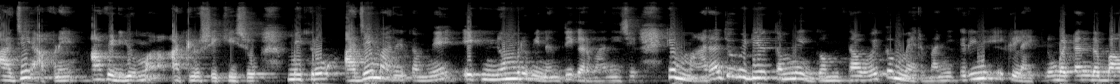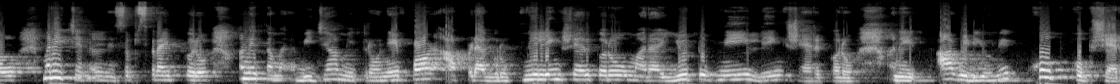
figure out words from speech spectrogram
આજે આપણે આ વિડીયોમાં આટલું શીખીશું. મિત્રો આજે મારે તમને એક નમ્ર વિનંતી કરવાની છે કે મારા જો વીડિયો તમને ગમતા હોય તો મહેરબાની કરીને એક લાઇકનું બટન દબાવો, મારી ચેનલને સબસ્ક્રાઇબ કરો અને તમારા બીજા મિત્રોને પણ આપણા ગ્રુપની લિંક શેર કરો, મારા યુટ્યુબની લિંક શેર કરો અને આ વિડીયોને ખૂબ ખૂબ શેર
